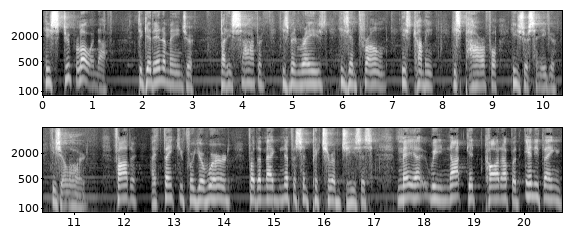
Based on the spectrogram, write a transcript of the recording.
He stooped low enough to get in a manger, but He's sovereign. He's been raised. He's enthroned. He's coming. He's powerful. He's your Savior. He's your Lord. Father, I thank you for your word, for the magnificent picture of Jesus. May uh, we not get caught up with anything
